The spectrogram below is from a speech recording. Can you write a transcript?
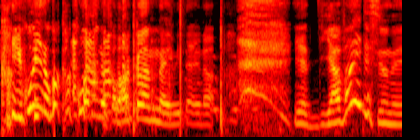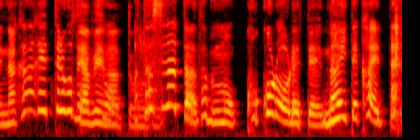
かっこいいのかかっこ悪いのかわかんないみたいな。いややばいですよね。なかなか言ってることやべえなって思う。私だったら多分もう心折れて泣いて帰ってる。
